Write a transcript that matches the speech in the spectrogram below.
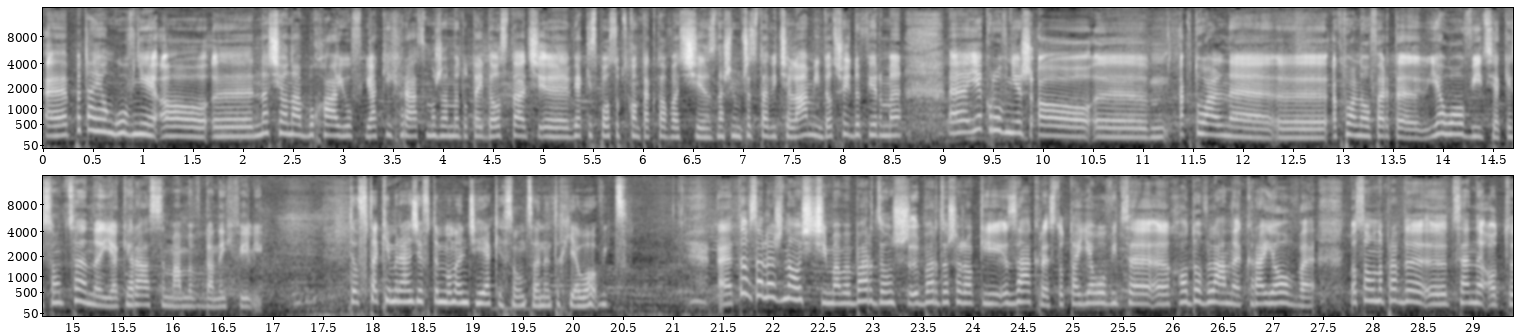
E, Pytają głównie o e, nasiona buchajów, jakich ras możemy tutaj dostać, e, w jaki sposób skontaktować się z naszymi przedstawicielami, dotrzeć do firmy, jak również o aktualne, aktualną ofertę jałowic, jakie są ceny, jakie rasy mamy w danej chwili. To w takim razie w tym momencie jakie są ceny tych jałowic? E, To w zależności mamy bardzo, bardzo szeroki zakres. Tutaj jałowice e, hodowlane, krajowe. To są naprawdę e, ceny od e,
